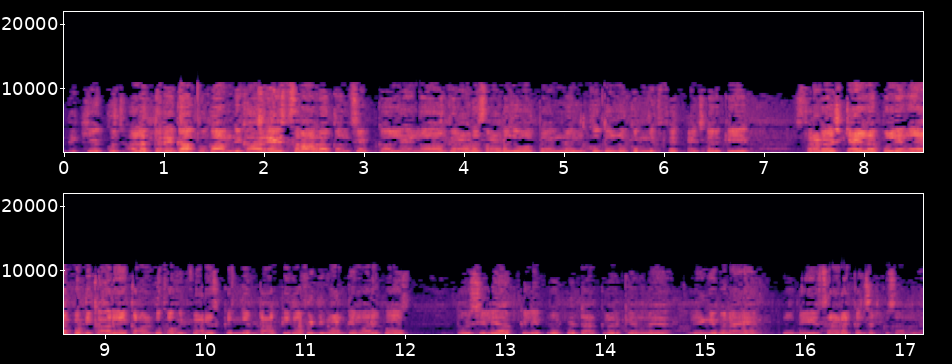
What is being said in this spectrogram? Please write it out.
देखिए, कुछ अलग तरह का तो काम दिखा रहे हैं। सरारा कंसेप्ट का लहंगा, गराड़ा सराड़ा जो होता है हमने उनको दोनों को मिक्स पैच करके सराड़ा स्टाइल आपको लहंगा यहाँ पे दिखा रहे हैं। काम तो काफ़ी प्यारा इसके अंदर डार्क की काफ़ी डिमांड थी हमारे पास। तो इसीलिए आपके लिए प्रॉपर डार्क कलर के हमने लहंगे बनाए हैं वो तो भी सराड़ा कंसेप्ट के साथ में।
